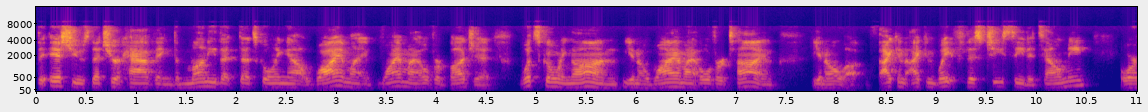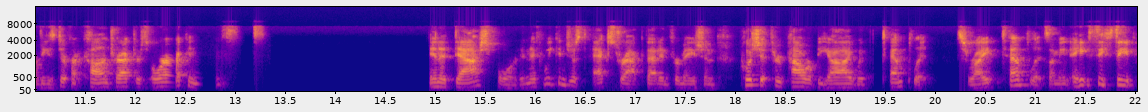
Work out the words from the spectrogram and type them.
the issues that you're having the money that that's going out. Why am I why am I over budget? What's going on? You know why am I over time? You know I can I can wait for this GC to tell me or these different contractors or I can in a dashboard. And if we can just extract that information push it through Power BI with template right? Templates. I mean, ACC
